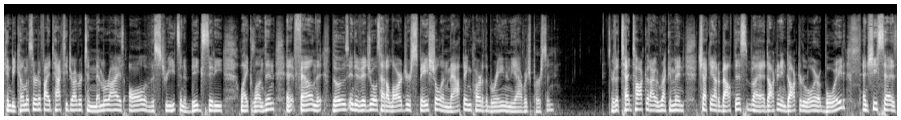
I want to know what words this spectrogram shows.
can become a certified taxi driver to memorize all of the streets in a big city like London. And it found that those individuals had a larger spatial and mapping part of the brain than the average person. There's a TED talk that I would recommend checking out about this by a doctor named Dr. Lara Boyd. And she says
